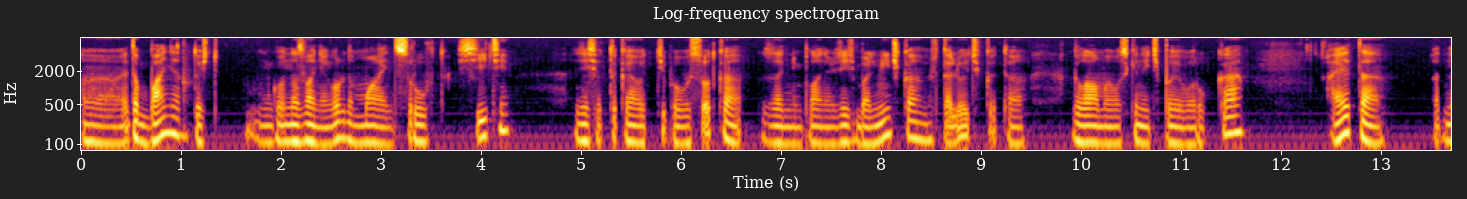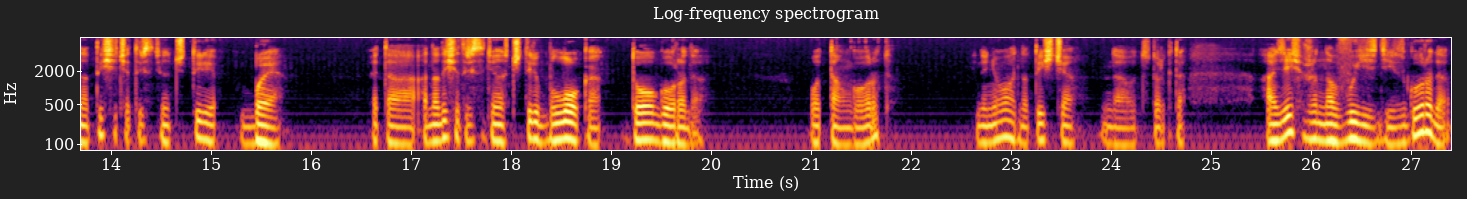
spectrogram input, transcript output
А, это баннер, то есть название города Roof City. Здесь вот такая вот типа высотка в заднем плане. Здесь больничка, вертолетик. Это голова моего скина типа его рука. А это 1394Б. Это 1394 блока до города. Вот там город. И до него 1000, да, вот столько-то. А здесь уже на выезде из города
